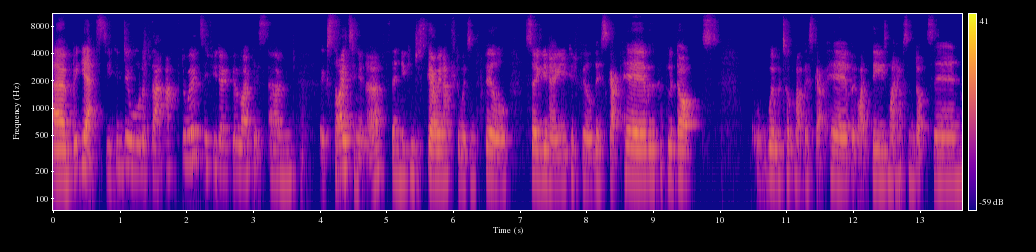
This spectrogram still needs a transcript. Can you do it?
Um, but yes, you can do all of that afterwards. If you don't feel like it's um, exciting enough, then you can just go in afterwards and fill. So, you know, you could fill this gap here with a couple of dots we were talking about this gap here, but like these might have some dots in.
